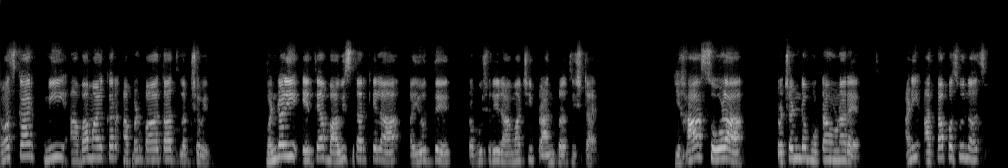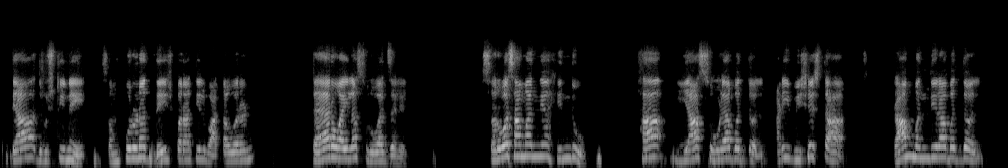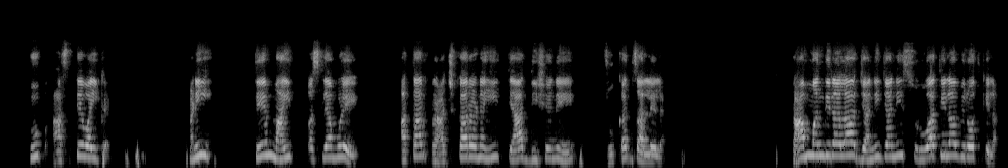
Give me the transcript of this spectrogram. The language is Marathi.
नमस्कार मी आबा माळकर आपण पाहतात लक्षवेध. मंडळी येत्या बावीस तारखेला अयोध्येत प्रभू श्री रामाची प्राण प्रतिष्ठा आहे. हा सोहळा प्रचंड मोठा होणार आहे आणि आतापासूनच त्या दृष्टीने संपूर्ण देशभरातील वातावरण तयार व्हायला सुरुवात झाली सर्वसामान्य हिंदू हा या सोहळ्याबद्दल आणि विशेषतः राम मंदिराबद्दल खूप आस्तेवाईक आहे. आणि ते माहीत असल्यामुळे आता राजकारणही त्या दिशेने झुकत चाललेलं आहे. राम मंदिराला ज्यांनी ज्यांनी सुरुवातीला विरोध केला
